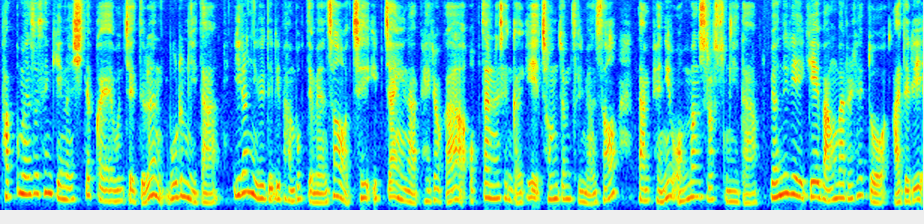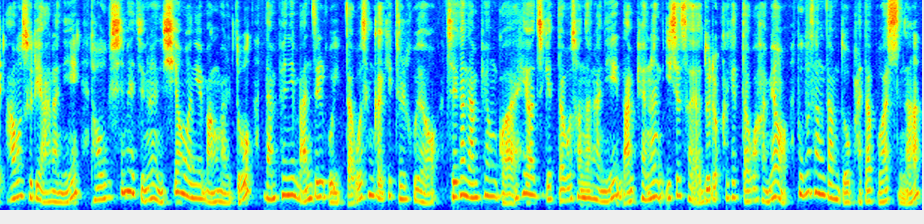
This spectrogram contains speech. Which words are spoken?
바꾸면서 생기는 시댁과의 문제들은 모릅니다. 이런 일들이 반복되면서 제 입장이나 배려가 없다는 생각이 점점 들면서 남편이 원망스럽습니다. 며느리에게 막말을 해도 아들이 아무 소리 안 하니 더욱 심해지는 시어머니의 막말도 남편이 만들고 있다고 생각이 들고요. 제가 남편과 헤어지겠다고 선언하니 남편은 이제서야 노력하겠다고 하며 부부 상담도 받아보았으나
